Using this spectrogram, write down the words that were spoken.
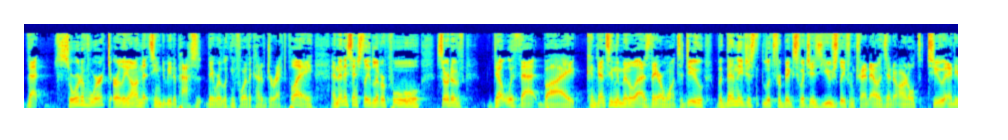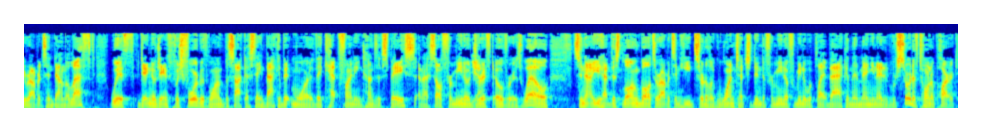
that sort of worked early on. That seemed to be the pass they were looking for, the kind of direct play. And then essentially Liverpool sort of dealt with that by condensing the middle as they are wont to do, but then they just looked for big switches, usually from Trent Alexander Arnold to Andy Robertson down the left, with Daniel James pushed forward, with Wan-Bissaka staying back a bit more. They kept finding tons of space, and I saw Firmino drift over as well. So now you have this long ball to Robertson. He'd sort of like one touch it into Firmino. Firmino would play it back, and then Man United were sort of torn apart.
